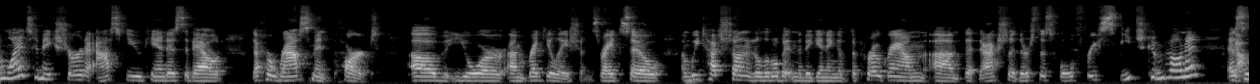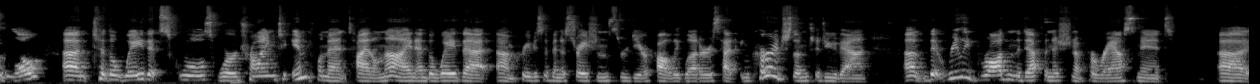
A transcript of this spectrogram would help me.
I wanted to make sure to ask you, Candice, about the harassment part of your um, regulations, right? So um, we touched on it a little bit in the beginning of the program um, that actually there's this whole free speech component as yeah. well um, to the way that schools were trying to implement Title IX and the way that um, previous administrations through Dear Colleague letters had encouraged them to do that, um, that really broadened the definition of harassment uh,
